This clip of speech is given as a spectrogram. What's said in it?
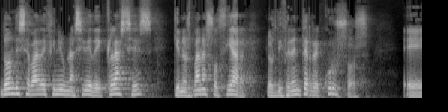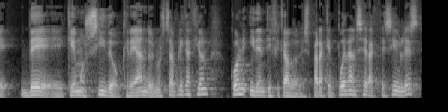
donde se va a definir una serie de clases que nos van a asociar los diferentes recursos eh, eh, que hemos ido creando en nuestra aplicación con identificadores para que puedan ser accesibles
